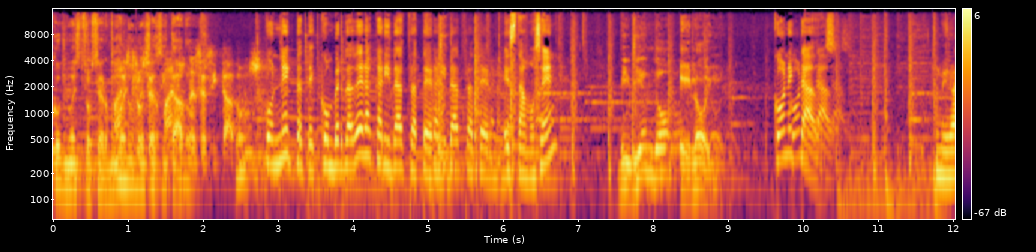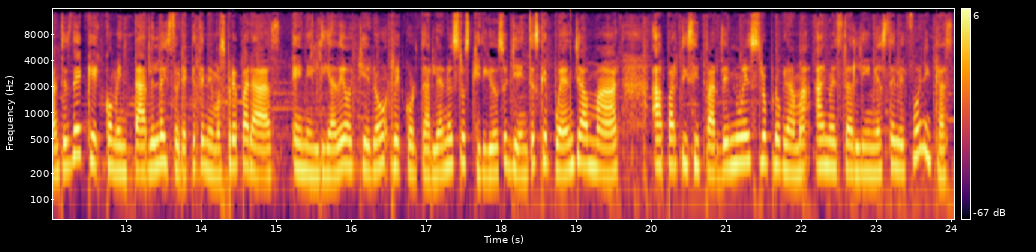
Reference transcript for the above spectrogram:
Con nuestros hermanos, necesitados. Conéctate con verdadera caridad fraterna. Caridad fraterna. Estamos en Viviendo el Hoy. Conectados. Bueno, antes de que comentarles la historia que tenemos preparadas en el día de hoy, quiero recordarle a nuestros queridos oyentes que pueden llamar a participar de nuestro programa a nuestras líneas telefónicas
